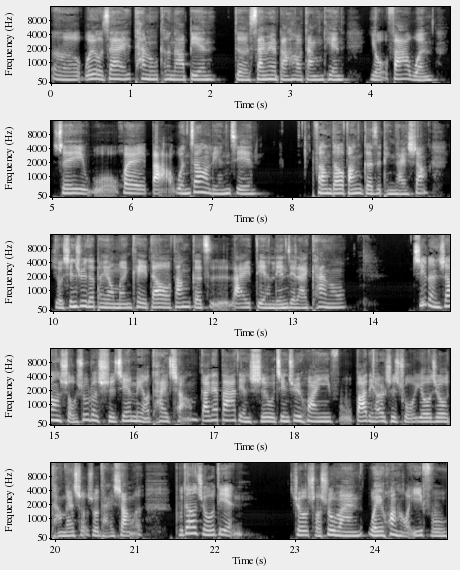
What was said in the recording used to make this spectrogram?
呃我有在探路客那边的三月八号当天有发文，所以我会把文章的连接放到方格子平台上，有兴趣的朋友们可以到方格子来点连接来看哦。基本上手术的时间没有太长，大概八点十五进去换衣服，八点二十左右就躺在手术台上了，不到九点。就手术完，我也换好衣服，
